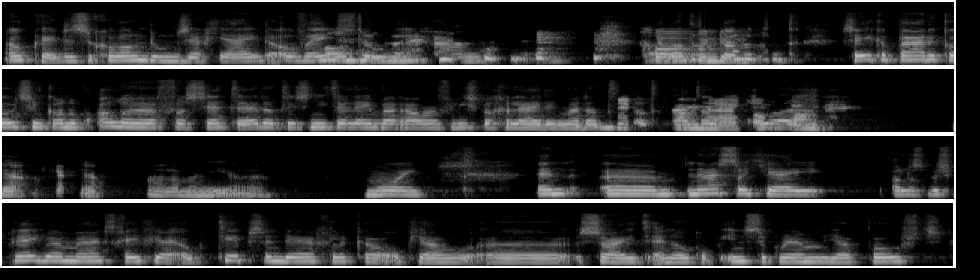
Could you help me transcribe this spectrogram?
Oké, dus gewoon doen, zeg jij. De overheen en gaan. gewoon ja, want kan doen. zeker paardencoaching kan op alle facetten. Hè? Dat is niet alleen bij rouw- en verliesbegeleiding, maar dat, dat gaat ook op alle, ja, ja, alle manieren. Mooi. En um, naast dat jij alles bespreekbaar maakt, geef jij ook tips en dergelijke op jouw uh, site en ook op Instagram, jouw posts.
